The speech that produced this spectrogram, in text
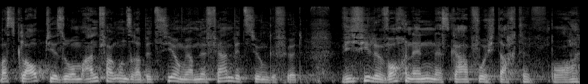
was glaubt ihr so am Anfang unserer Beziehung? Wir haben eine Fernbeziehung geführt. Wie viele Wochenenden es gab, wo ich dachte, boah,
